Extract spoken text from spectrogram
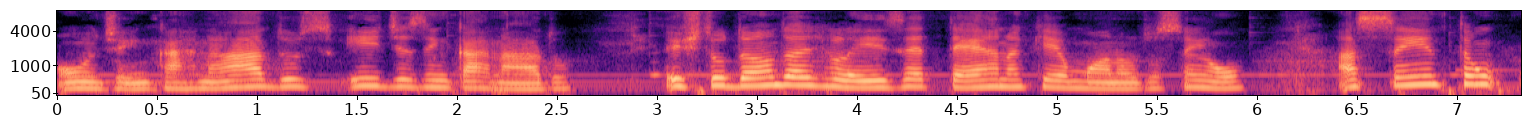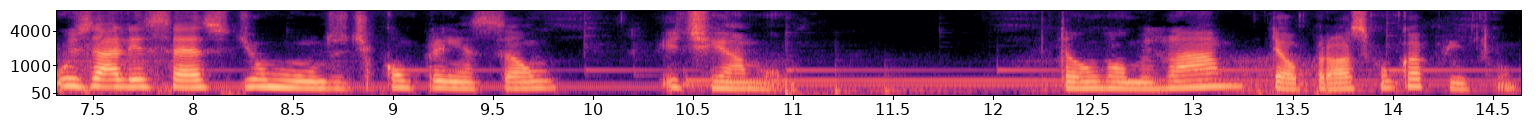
onde encarnados e desencarnados estudando as leis eternas que emanam do Senhor, assentam os alicerces de um mundo de compreensão e de amor. Então vamos lá, até o próximo capítulo.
